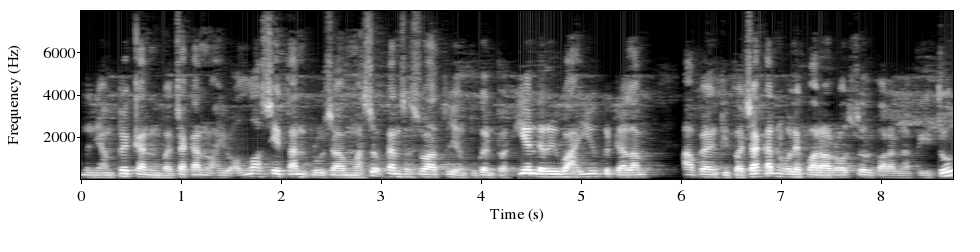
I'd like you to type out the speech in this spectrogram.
menyampaikan membacakan wahyu Allah setan berusaha memasukkan sesuatu yang bukan bagian dari wahyu ke dalam apa yang dibacakan oleh para rasul para nabi itu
